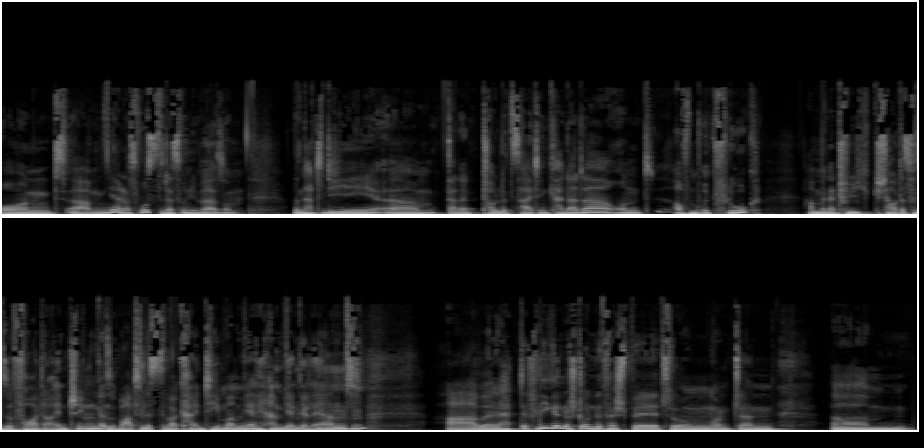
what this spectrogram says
Und ähm, ja, das wusste das Universum. dann hatte die ähm, dann eine tolle Zeit in Kanada und auf dem Rückflug haben wir natürlich geschaut, dass wir sofort einchecken. Mhm. Also Warteliste war kein Thema mehr, wir haben ja gelernt. Mhm. Aber hat der Flieger eine Stunde Verspätung und dann ähm,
